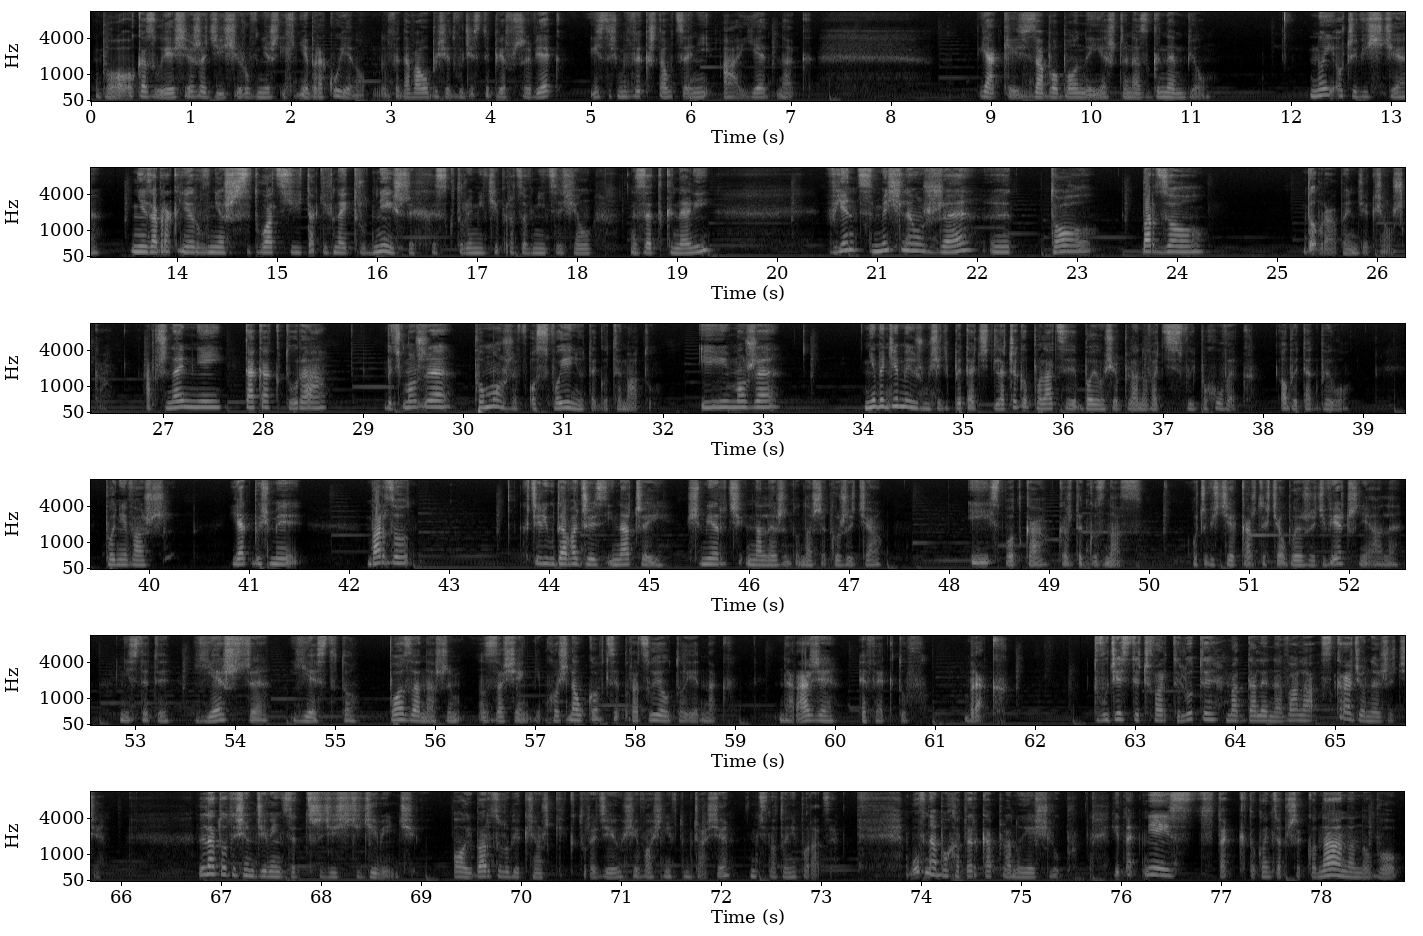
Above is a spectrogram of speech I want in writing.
Bo okazuje się, że dziś również ich nie brakuje. No, wydawałoby się XXI wiek, jesteśmy wykształceni, a jednak jakieś zabobony jeszcze nas gnębią. No i oczywiście nie zabraknie również sytuacji takich najtrudniejszych, z którymi ci pracownicy się zetknęli. Więc myślę, że y, to bardzo dobra będzie książka, a przynajmniej taka, która być może pomoże w oswojeniu tego tematu. I może nie będziemy już musieli pytać, dlaczego Polacy boją się planować swój pochówek. Oby tak było, ponieważ jakbyśmy bardzo chcieli udawać, że jest inaczej, śmierć należy do naszego życia i spotka każdego z nas. Oczywiście każdy chciałby żyć wiecznie, ale niestety jeszcze jest to poza naszym zasięgiem. Choć naukowcy pracują, to jednak na razie efektów brak. 24 luty Magdalena Wala Skradzione życie. Lato 1939. Oj, bardzo lubię książki, które dzieją się właśnie w tym czasie. Nic na to nie poradzę. Główna bohaterka planuje ślub. Jednak nie jest tak do końca przekonana, no bo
